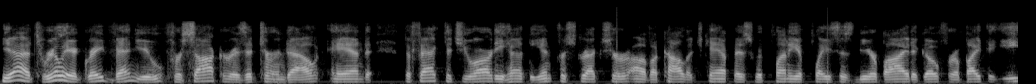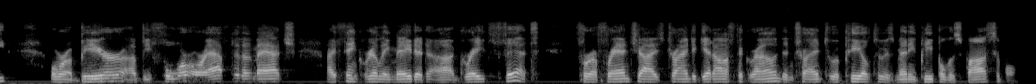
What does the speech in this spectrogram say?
Yeah, it's really a great venue for soccer, as it turned out. And the fact that you already had the infrastructure of a college campus with plenty of places nearby to go for a bite to eat or a beer uh, before or after the match, I think really made it a great fit for a franchise trying to get off the ground and trying to appeal to as many people as possible.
